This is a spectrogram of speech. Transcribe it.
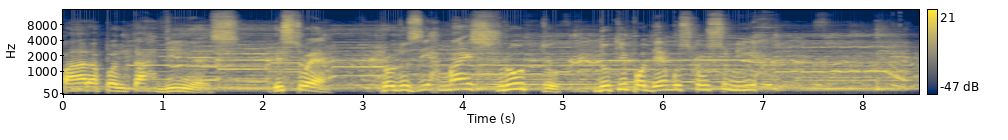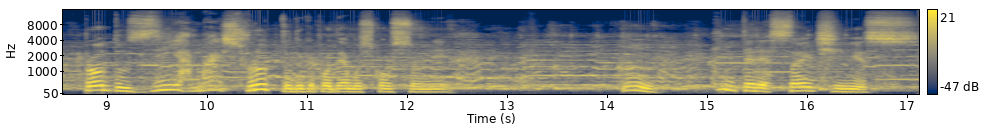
para plantar vinhas, isto é, produzir mais fruto do que podemos consumir produzir mais fruto do que podemos consumir. Hum, que interessante isso.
